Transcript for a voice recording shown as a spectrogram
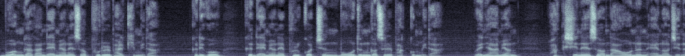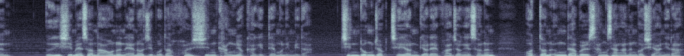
무언가가 내면에서 불을 밝힙니다. 그리고 그 내면의 불꽃은 모든 것을 바꿉니다. 왜냐하면 확신에서 나오는 에너지는 의심에서 나오는 에너지보다 훨씬 강력하기 때문입니다. 진동적 재연결의 과정에서는 어떤 응답을 상상하는 것이 아니라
